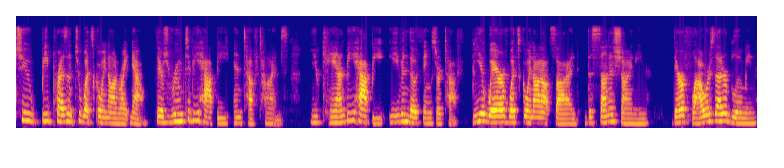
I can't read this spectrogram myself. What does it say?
to be present to what's going on right now. There's room to be happy in tough times. You can be happy even though things are tough. Be aware of what's going on outside. The sun is shining. There are flowers that are blooming.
